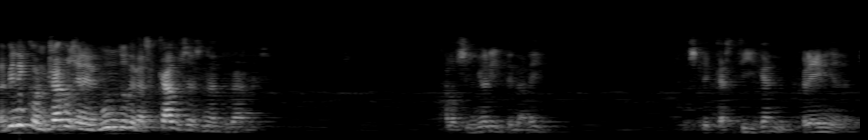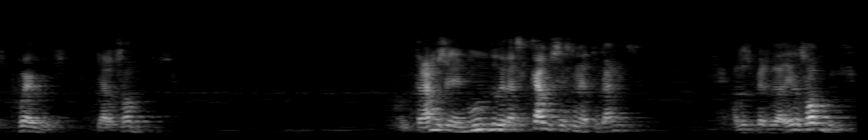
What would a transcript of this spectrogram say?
También encontramos en el mundo de las causas naturales a los señores de la ley, los que castigan premian a los pueblos y a los hombres. Encontramos en el mundo de las causas naturales a los verdaderos hombres,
